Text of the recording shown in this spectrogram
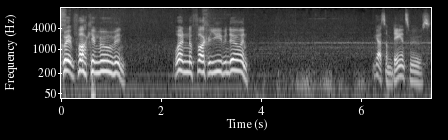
Quit fucking moving! What in the fuck are you even doing? You got some dance moves.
